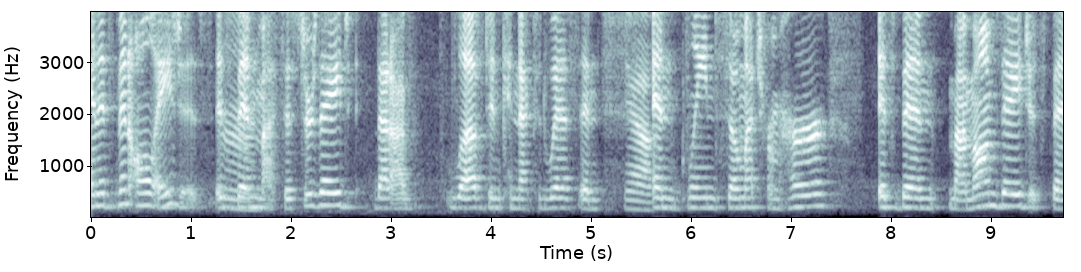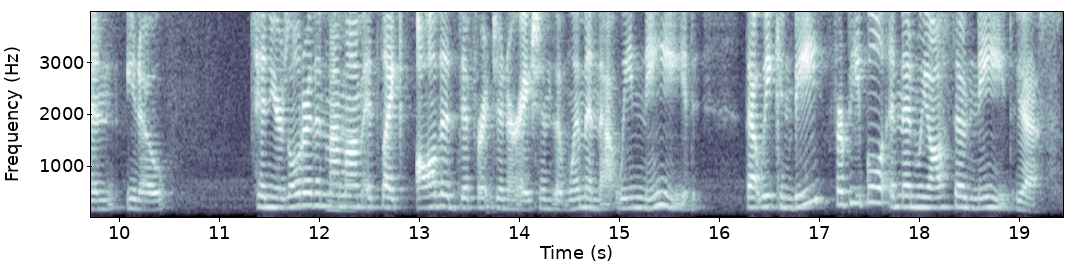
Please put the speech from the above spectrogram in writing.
and it's been all ages It's been hmm. my sister's age that I've loved and connected with and Yeah. and gleaned so much from her it's been my mom's age it's been you know 10 years older than my mom it's like all the different generations of women that we need that we can be for people and then we also need Yes.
